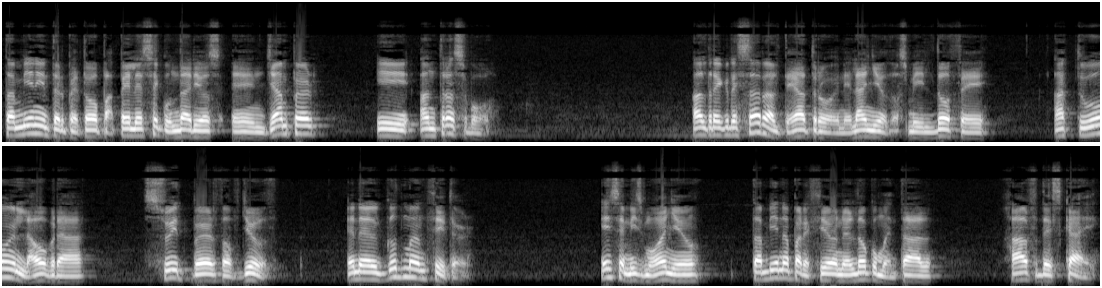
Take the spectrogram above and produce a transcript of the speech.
también interpretó papeles secundarios en Jumper y Untraceable. Al regresar al teatro en el año 2012, actuó en la obra Sweet Birth of Youth, en el Goodman Theatre. Ese mismo año, también apareció en el documental Half the Sky,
